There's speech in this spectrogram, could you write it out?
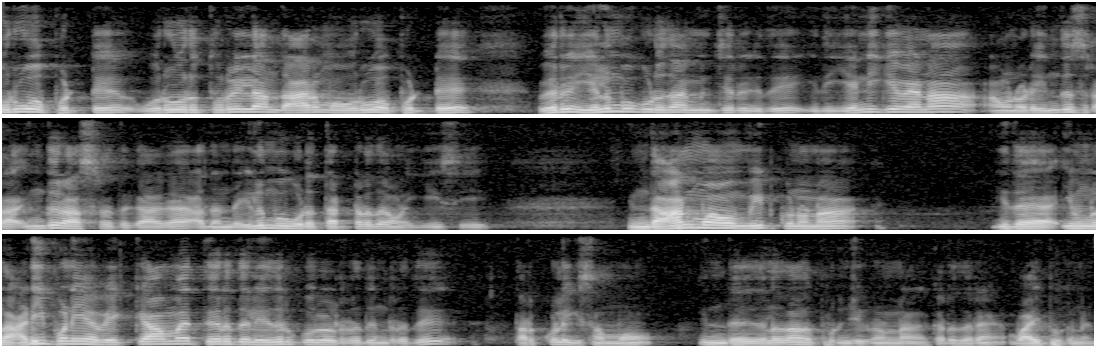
உருவப்பட்டு ஒரு ஒரு துறையில் அந்த ஆன்மா உருவப்பட்டு வெறும் எலும்பு கூடு தான் மிஞ்சிருக்குது. இது என்றைக்கு வேணால் அவனோட இந்து இந்து ராஷ்டிரத்துக்காக அது அந்த எலும்பு கூட தட்டுறது அவனுக்கு ஈஸி இந்த ஆன்மாவை மீட்கணும்னா இதை இவங்களை அடிப்பணியை வைக்காமல் தேர்தல் எதிர்கொள்கிறதுன்றது தற்கொலைக்கு சமம். இந்த இதில் தான் அதை புரிஞ்சுக்கணும்னு நான் கருதுகிறேன் வாய்ப்புக்கு நன்றி.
